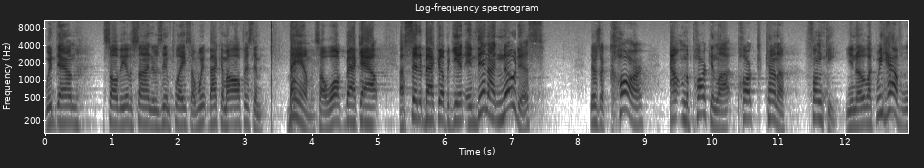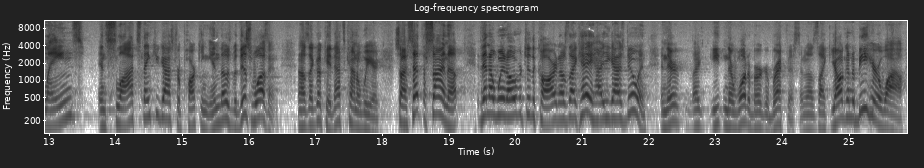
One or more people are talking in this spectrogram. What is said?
Went down saw the other sign, it was in place. I went back in my office and bam. So I walked back out. I set it back up again. And then I notice there's a car out in the parking lot parked kind of funky. You know, like we have lanes and slots. Thank you guys for parking in those, but this wasn't. And I was like, okay, that's kind of weird. So I set the sign up. then I went over to the car and I was like, hey, how you guys doing? And they're like eating their Whataburger breakfast. And I was like, y'all going to be here a while?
